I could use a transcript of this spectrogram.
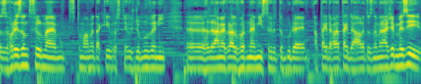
s Horizont filmem, to máme taky vlastně už domluvený, hledáme akorát vhodné místo, kde to bude a tak dále, a tak dále. To znamená, že mezi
